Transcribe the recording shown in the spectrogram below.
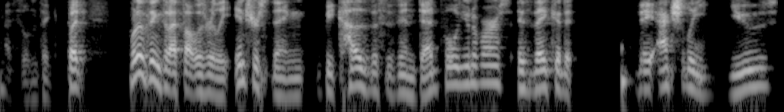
hmm. i still didn't think but one of the things that i thought was really interesting because this is in deadpool universe is they could they actually used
